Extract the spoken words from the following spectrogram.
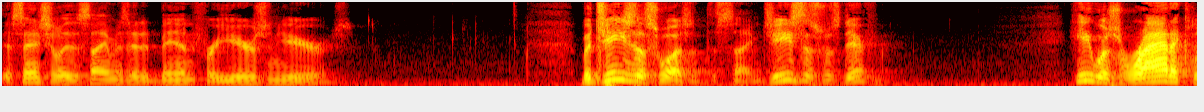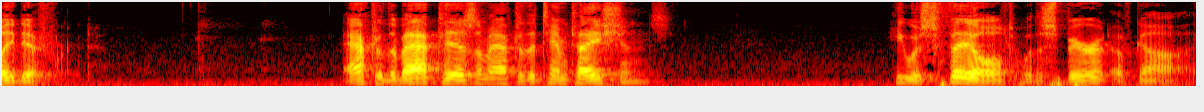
essentially the same as it had been for years and years. But Jesus wasn't the same. Jesus was different. He was radically different. After the baptism, after the temptations, he was filled with the Spirit of God.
